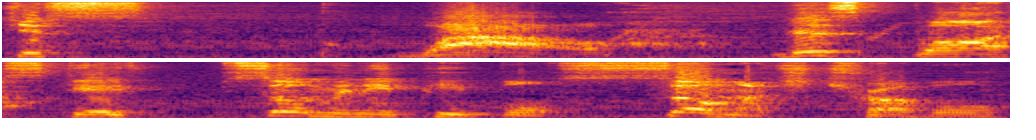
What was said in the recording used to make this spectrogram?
Just, wow. This boss gave so many people so much trouble.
